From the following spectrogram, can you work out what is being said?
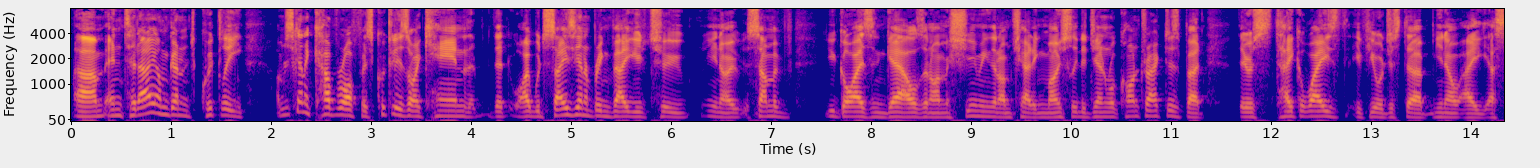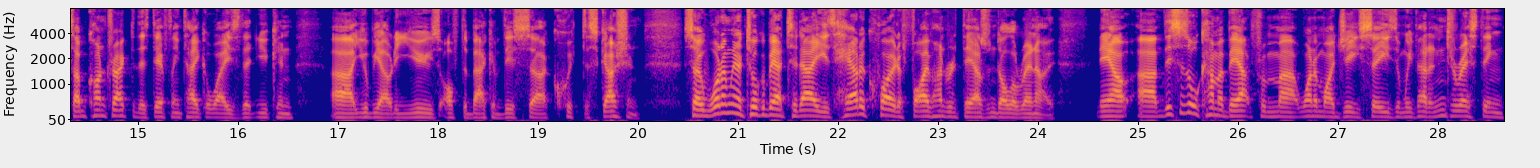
Um, and today I'm going to quickly I'm just going to cover off as quickly as I can that, that I would say is going to bring value to you know some of you guys and gals, and I'm assuming that I'm chatting mostly to general contractors, but there's takeaways if you're just a you know a, a subcontractor. There's definitely takeaways that you can uh, you'll be able to use off the back of this uh, quick discussion. So what I'm going to talk about today is how to quote a five hundred thousand dollar reno. Now uh, this has all come about from uh, one of my GCs, and we've had an interesting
